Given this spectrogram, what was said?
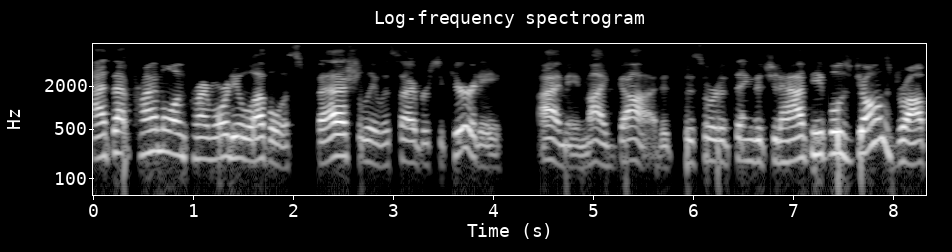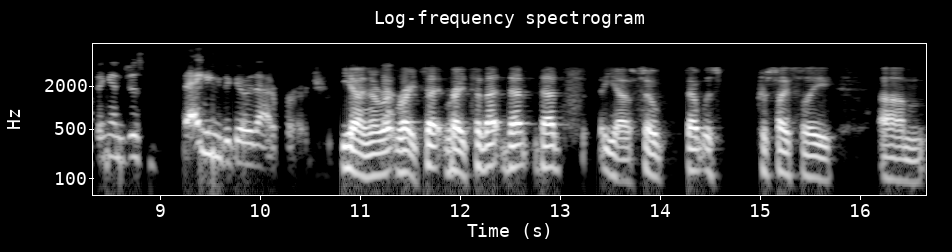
at that primal and primordial level especially with cybersecurity i mean my god it's the sort of thing that should have people's jaws dropping and just begging to go that approach Yeah, no, right, right, so, right. So that that that's yeah. So that was precisely um,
